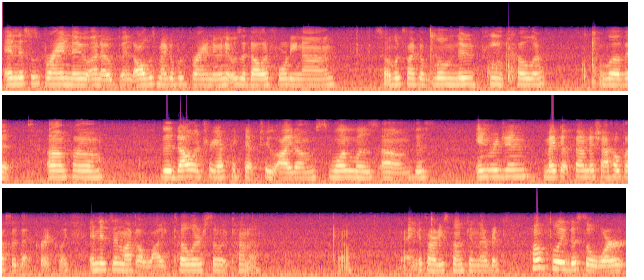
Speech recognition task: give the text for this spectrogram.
And this was brand new, unopened. All this makeup was brand new. And it was $1.49. So it looks like a little nude pink color. I love it. Um, from the Dollar Tree, I picked up two items. One was um, this Inrigen makeup foundation. I hope I said that correctly. And it's in like a light color, so it kind of, you know, dang, it's already sunk in there. But hopefully this will work.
